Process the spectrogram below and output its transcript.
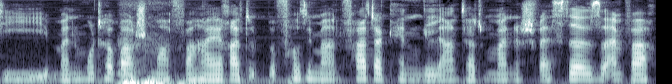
Die, meine Mutter war schon mal verheiratet, bevor sie meinen Vater kennengelernt hat. Und meine Schwester ist einfach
